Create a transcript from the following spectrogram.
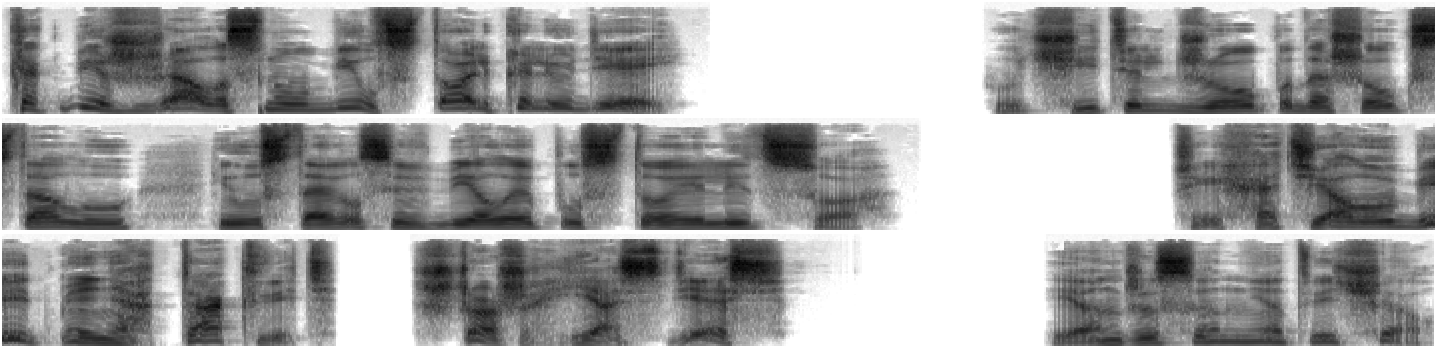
как безжалостно убил столько людей? Учитель Джоу подошел к столу и уставился в белое пустое лицо. «Ты хотел убить меня, так ведь? Что же, я здесь?» Ян Джисен не отвечал.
